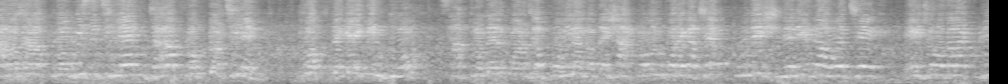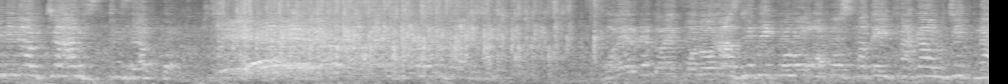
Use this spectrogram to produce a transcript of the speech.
আরও যারা প্রভিসি ছিলেন, যারা প্রক্টর ছিলেন, প্রত্যেকেই কিন্তু ছাত্রদের যে বহিরাগত এসে আক্রমণ করে গেছে। পুলিশ নেড়িয়ে দেওয়া হয়েছে, এই জন্য তারা ক্রিমিনাল চার্জ রিজার্ভ করে। রাজনীতি কোন অবস্থাতেই থাকা উচিত না।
